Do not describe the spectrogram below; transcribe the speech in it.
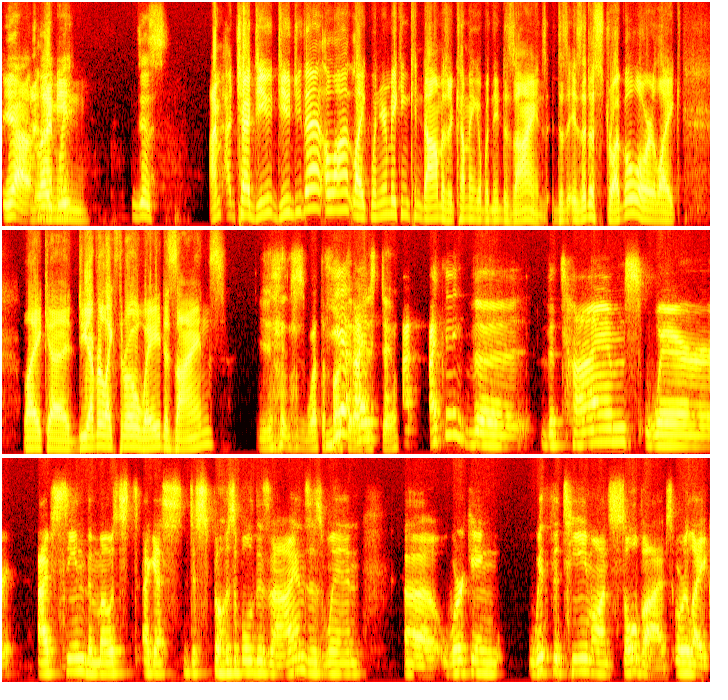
yeah, like i mean we just I'm Chad. Do you do you do that a lot? Like when you're making kendamas or coming up with new designs, does is it a struggle or like, like uh, do you ever like throw away designs? What the fuck Yeah, did I, I- just do? I, I think the the times where I've seen the most, I guess, disposable designs is when uh, working with the team on Sol Vibes or like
